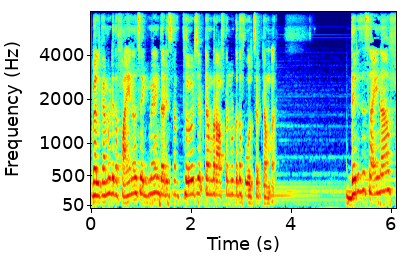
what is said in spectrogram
Well coming to the final segment that is from 3rd september afternoon to the 4th september. There is a sign of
